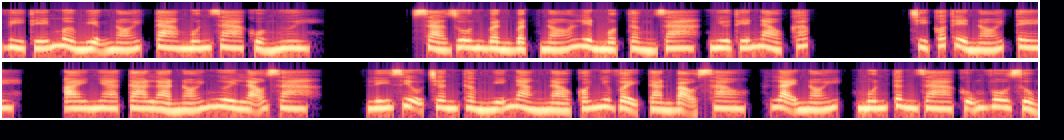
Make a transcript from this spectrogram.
vì thế mở miệng nói ta muốn ra của ngươi. Xà run bần bật nó liền một tầng ra, như thế nào cấp? Chỉ có thể nói tê, ai nha ta là nói ngươi lão ra. Lý Diệu Trân thầm nghĩ nàng nào có như vậy tàn bạo sao, lại nói, muốn tân ra cũng vô dụng.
